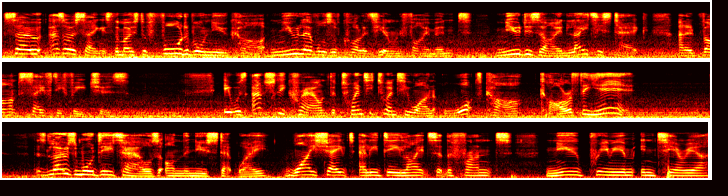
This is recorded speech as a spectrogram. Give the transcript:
So, as I was saying, it's the most affordable new car, new levels of quality and refinement, new design, latest tech, and advanced safety features. It was actually crowned the 2021 What Car Car of the Year. There's loads more details on the new stepway. Y-shaped LED lights at the front, new premium interior,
